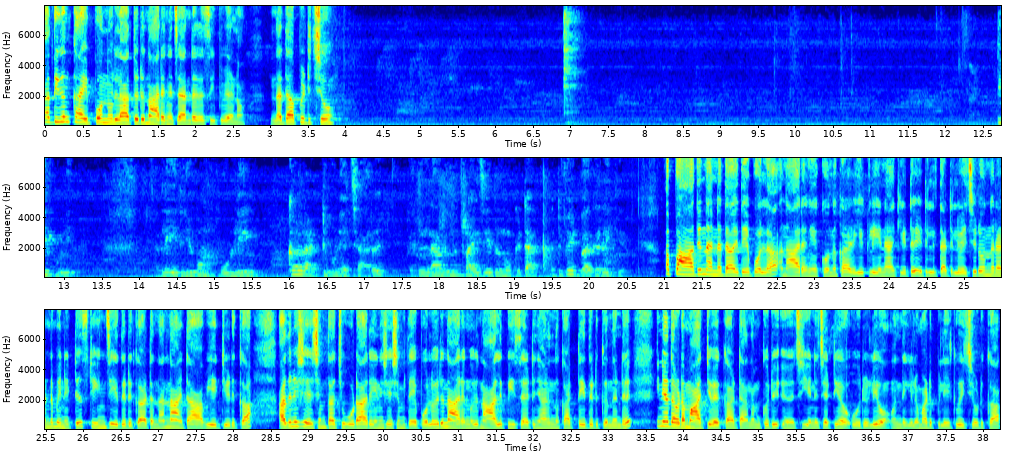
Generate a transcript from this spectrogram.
അധികം കയ്പൊന്നും ഇല്ലാത്തൊരു നാരങ്ങച്ചാറിന്റെ റെസിപ്പി വേണോ? എന്നാൽ ദാ പിടിച്ചോ. അടിപൊളി. നല്ല എരിവും പുളിയും ഒക്കെ ഉള്ള അടിപൊളി അച്ചാറ്. എല്ലാവരും ഒന്ന് ട്രൈ ചെയ്ത് നോക്കിട്ടാ എന്നിട്ട് ഫീഡ്ബാക്ക് അറിയിക്കുക അപ്പോൾ ആദ്യം തന്നെ ദാ ഇതേപോലെ നാരങ്ങയൊക്കെ ഒന്ന് കഴുകി ക്ലീൻ ആക്കിയിട്ട് ഇഡ്ഡലി തട്ടിൽ വെച്ചിട്ട് ഒന്ന് രണ്ട് മിനിറ്റ് സ്റ്റീം ചെയ്തെടുക്കുക കേട്ടോ. നന്നായിട്ട് ആവി കയറ്റിയെടുക്കുക അതിനുശേഷം ദാ ചൂടാറിയതിന് ശേഷം ഇതേപോലെ ഒരു നാരങ്ങ ഒരു നാല് പീസായിട്ട് ഞാനൊന്ന് കട്ട് ചെയ്തെടുക്കുന്നുണ്ട്. ഇനി അതവിടെ മാറ്റി വെക്കാം കേട്ടോ. നമുക്കൊരു ചീനച്ചട്ടിയോ ഉരുളിയോ എന്തെങ്കിലും അടുപ്പിലേക്ക് വെച്ച് കൊടുക്കുക.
